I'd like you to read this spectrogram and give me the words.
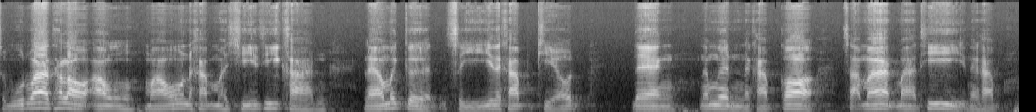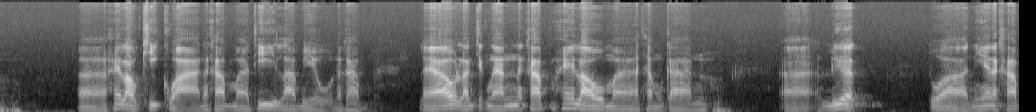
สมมุติว่าถ้าเราเอาเมาส์นะครับมาชี้ที่คาน แล้วไม่เกิดสีนะครับ เขียวแดงน้ำเงินนะครับ ก็สามารถมาที่นะครับให้เราคลิกขวานะครับมาที่ลาเบลนะครับ แล้วหลังจากนั้นนะครับให้เรามาทำการาเลือกตัวนี้นะครับ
